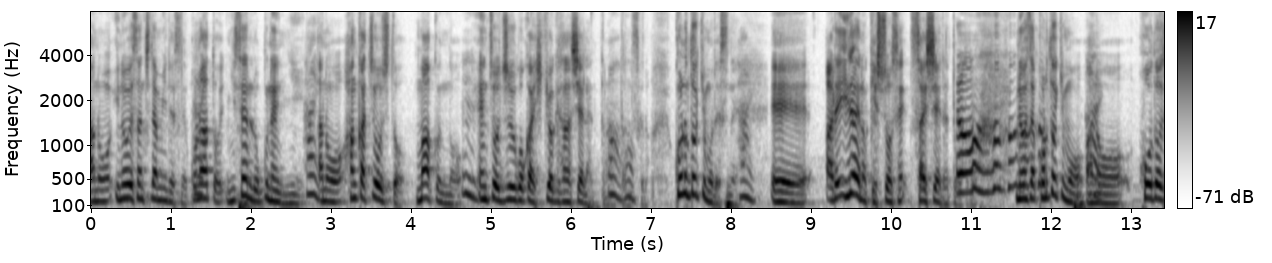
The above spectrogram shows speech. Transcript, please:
あの井上さんちなみにですねこの後2006年に、はい、あのハンカチ王子とマー君の延長15回引き分け3試合なんてなったんですけど、うん、この時もですね、はい、えー、あれ以来の決勝再試合だった井上さんこの時もあの、報道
